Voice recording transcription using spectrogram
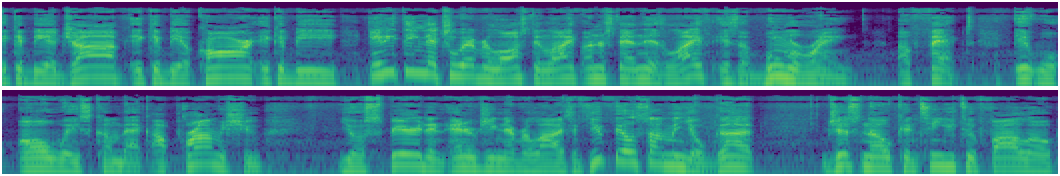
It could be a job. It could be a car. It could be anything that you ever lost in life. Understand this. Life is a boomerang effect. It will always come back. I promise you. Your spirit and energy never lies. If you feel something in your gut, just know, continue to follow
